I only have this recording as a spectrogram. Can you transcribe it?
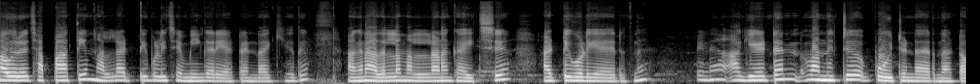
ആ ഒരു ചപ്പാത്തിയും നല്ല അടിപൊളി ചെമ്മീൻ കറിയായിട്ട് ഉണ്ടാക്കിയത്. അങ്ങനെ അതെല്ലാം നല്ലോണം കഴിച്ച് അടിപൊളിയായിരുന്നു. പിന്നെ അഗേട്ടൻ വന്നിട്ട് പോയിട്ടുണ്ടായിരുന്നു കേട്ടോ.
